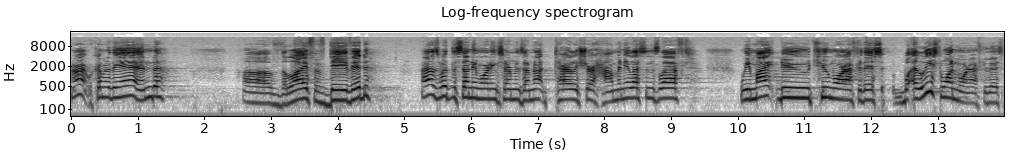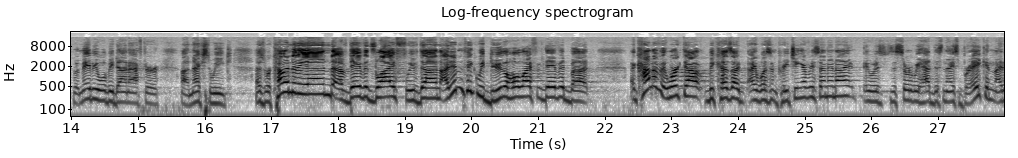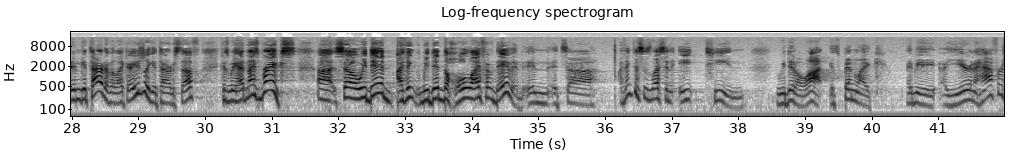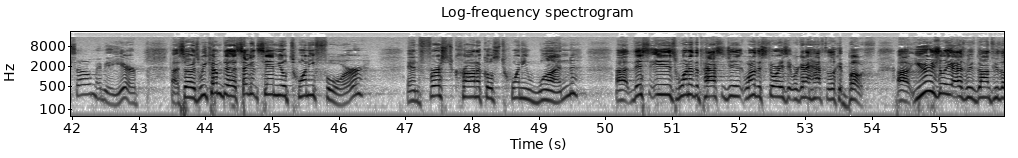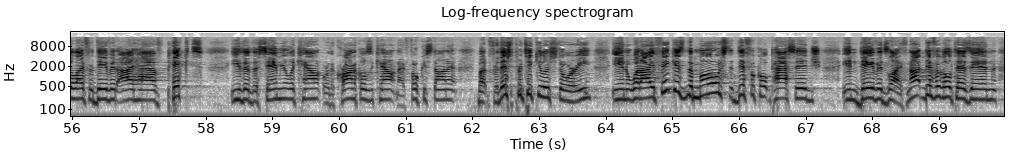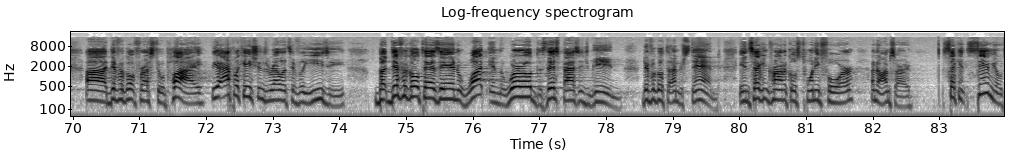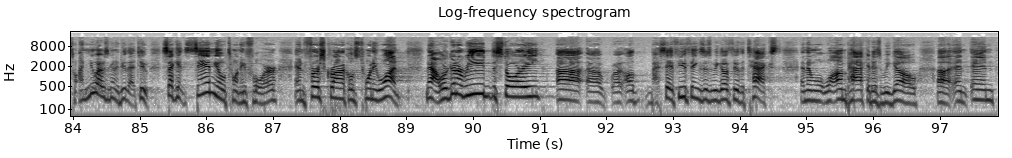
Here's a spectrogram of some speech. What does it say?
All right, we're coming to the end of the life of David. As with the Sunday morning sermons, I'm not entirely sure how many lessons left. We might do two more after this, at least one more after this, but maybe we'll be done after uh, next week. As we're coming to the end of David's life, we've done, I didn't think we'd do the whole life of David, but it kind of it worked out because I, I wasn't preaching every Sunday night. It was just sort of we had this nice break, and I didn't get tired of it like I usually get tired of stuff because we had nice breaks. Uh, so we did. I think we did the whole life of David. In it's uh, I think this is lesson 18. We did a lot. It's been like maybe a year and a half or so, maybe a year. Uh, so as we come to 2 Samuel 24 and 1 Chronicles 21. Uh, this is one of the passages, one of the stories that we're going to have to look at both. Uh, usually, as we've gone through the life of David, I have picked either the Samuel account or the Chronicles account, and I focused on it. But for this particular story, in what I think is the most difficult passage in David's life, not difficult as in uh, difficult for us to apply, the application is relatively easy, but difficult as in what in the world does this passage mean? Difficult to understand. In Second Chronicles 24, oh no, I'm sorry. Second Samuel, I knew I was going to do that too. Second Samuel 24 and First Chronicles 21. Now, we're going to read the story. Uh, uh, I'll say a few things as we go through the text, and then we'll, we'll unpack it as we go. Uh, and, and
